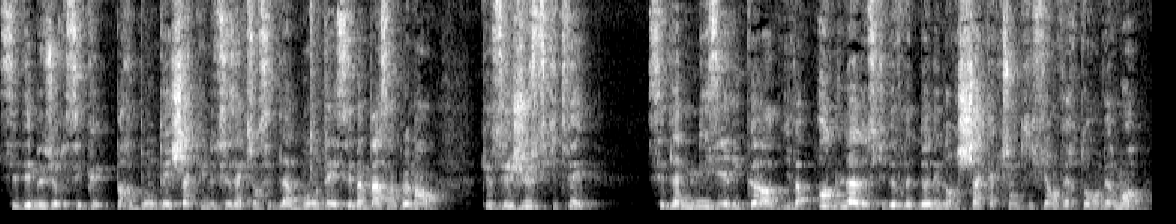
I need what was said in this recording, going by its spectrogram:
C'est des mesures, c'est que par bonté. Chacune de ses actions, c'est de la bonté. C'est même pas simplement que c'est juste ce qu'il te fait. C'est de la miséricorde. Il va au-delà de ce qu'il devrait te donner dans chaque action qu'il fait envers toi, envers moi.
